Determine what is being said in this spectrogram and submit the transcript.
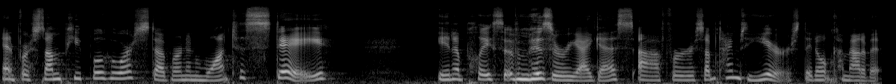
And for some people who are stubborn and want to stay in a place of misery, I guess, uh, for sometimes years. They don't come out of it.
